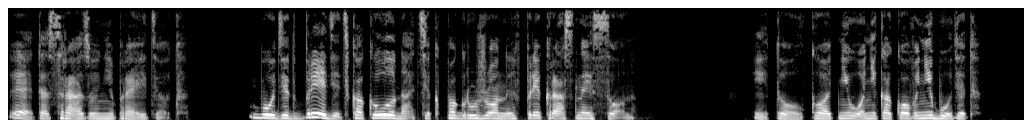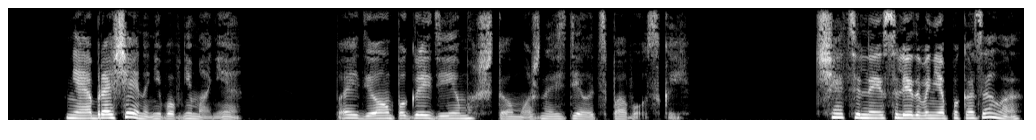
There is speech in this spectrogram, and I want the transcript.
это сразу не пройдет. Будет бредить, как лунатик, погруженный в прекрасный сон. И толку от него никакого не будет. Не обращай на него внимания. Пойдем поглядим, что можно сделать с повозкой. Тщательное исследование показало,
